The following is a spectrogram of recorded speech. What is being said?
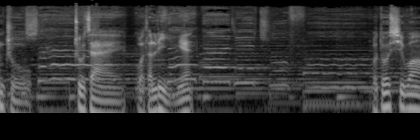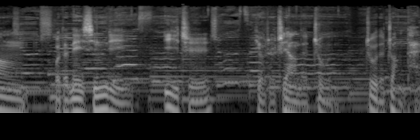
让主住在我的里面，我多希望我的内心里一直有着这样的住住的状态。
